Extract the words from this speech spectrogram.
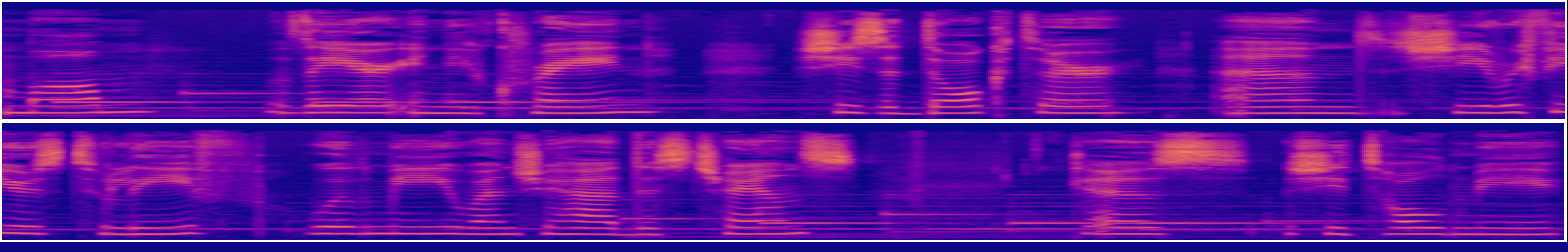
mom there in Ukraine She's a doctor and she refused to leave with me when she had this chance because she told me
